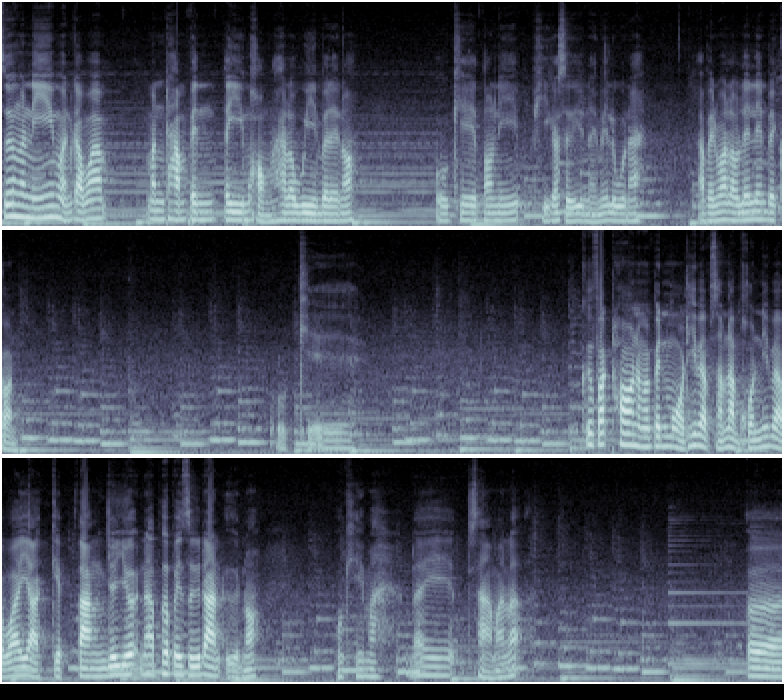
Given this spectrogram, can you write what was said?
ซึ่งอันนี้เหมือนกับว่ามันทำเป็นธีมของฮาโลวีนไปเลยเนาะโอเค ตอนนี้ผีกระสืออยู่ไหนไม่รู้นะเอาเป็นว่าเราเล่น ๆ ไปก่อน โอเค คือฟักทองเนี่ยมันเป็นโหมดที่แบบสำหรับคนที่แบบว่าอยากเก็บตังค์เยอะๆนะ เพื่อไปซื้อด่านอื่นเนาะโอเคมา ได้สามอันละเอ่อ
